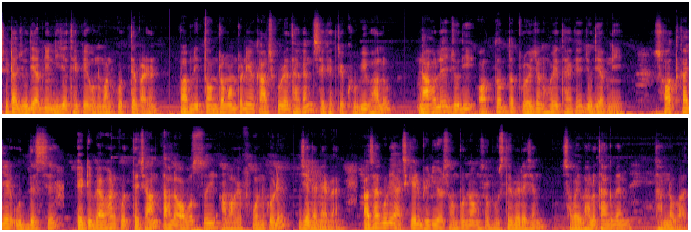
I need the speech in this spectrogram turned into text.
সেটা যদি আপনি নিজে থেকে অনুমান করতে পারেন বা আপনি তন্ত্রমন্ত্র নিয়ে কাজ করে থাকেন, সেক্ষেত্রে খুবই ভালো। না হলে যদি অত্যন্ত প্রয়োজন হয়ে থাকে, যদি আপনি সৎ কাজের উদ্দেশ্যে এটি ব্যবহার করতে চান, তাহলে অবশ্যই আমাকে ফোন করে জেনে নেবেন। আশা করি আজকের ভিডিওর সম্পূর্ণ অংশ বুঝতে পেরেছেন। সবাই ভালো থাকবেন। ধন্যবাদ।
